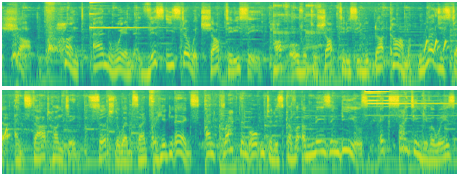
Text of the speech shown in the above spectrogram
Shop, hunt, and win this Easter with Shop TDC. Hop over to shoptdcgroup.com, register, and start hunting. Search the website for hidden eggs and crack them open to discover amazing deals, exciting giveaways,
